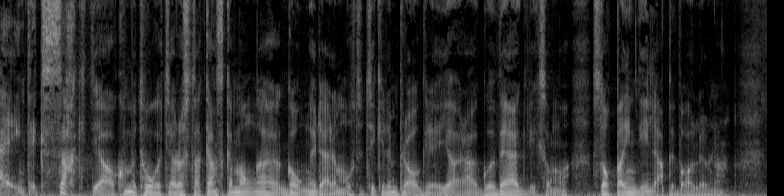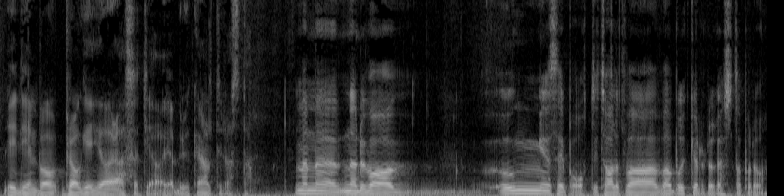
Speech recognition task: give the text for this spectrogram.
Nej, inte exakt. Jag kommer ihåg att jag röstat ganska många gånger däremot. Jag tycker det är en bra grej att göra. Gå iväg liksom och stoppa in din lapp i valurnan. Det, det är en bra, bra grej att göra så att jag, jag brukar alltid rösta. Men eh, när du var ung, säg på 80-talet, vad, vad brukade du rösta på då?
